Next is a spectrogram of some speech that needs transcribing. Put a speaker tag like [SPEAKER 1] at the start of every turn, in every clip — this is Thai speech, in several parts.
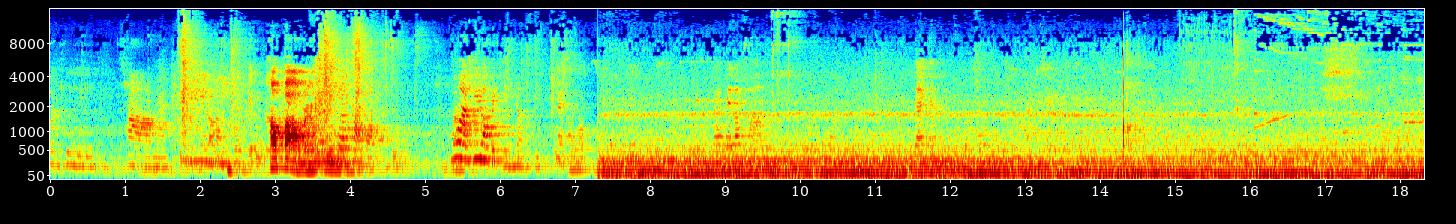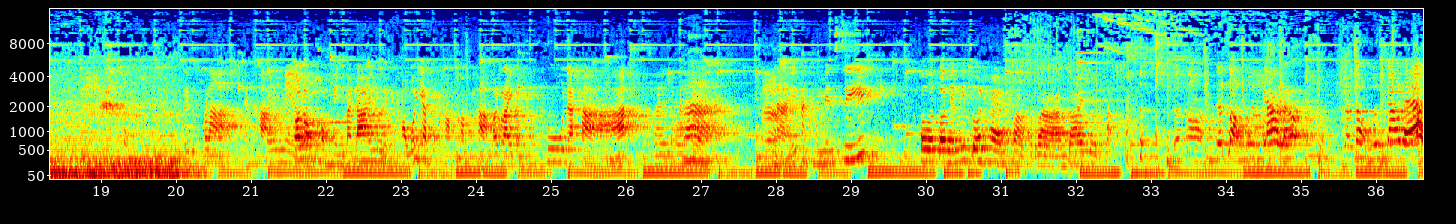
[SPEAKER 1] มันคือชาไหม
[SPEAKER 2] นี่เรามีก๋วยเตี๋ยว
[SPEAKER 3] ข้าวเปล่าไหมน้องอิง
[SPEAKER 1] เพื่อขายต่อไหมเมื่อวานที่เราไปกินที่ออฟฟิศได้ไหมราคาได้ไหม
[SPEAKER 4] ได้หรือเปล่านะคะ
[SPEAKER 1] ได้แนว
[SPEAKER 4] ก็ลองคอมเมนต์มาได้เลยนะคะ ว่าอยากจะถามคำถามอะไรกับทั้งคู่นะคะ
[SPEAKER 1] ใช่แล้ว
[SPEAKER 4] อ่า
[SPEAKER 1] อ่า
[SPEAKER 4] ไหนอ่านคอมเมนต์ซิ
[SPEAKER 5] เออตอนนี้มีตัวแทนฝากร้านได้เลยค่ะ
[SPEAKER 4] จะสองหมื่นเก้าแล้ว จะสองหมื่นเก้าแล้ว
